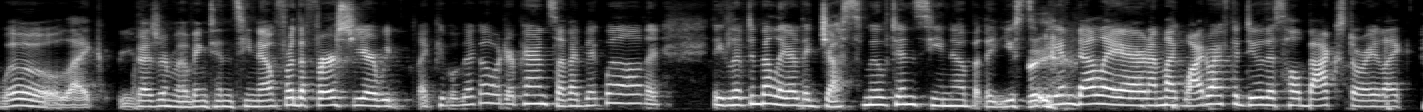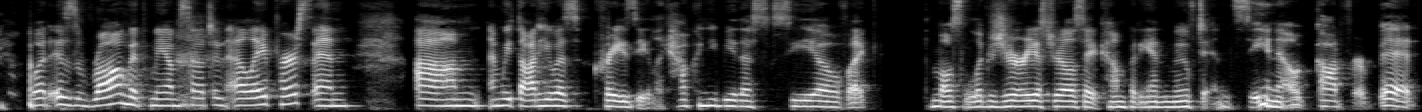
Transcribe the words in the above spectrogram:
whoa, like you guys are moving to Encino. For the first year, we like people be like, oh, where do your parents live? I'd be like, well, they, they lived in Bel Air. They just moved to Encino, but they used to be in Bel Air. And I'm like, why do I have to do this whole backstory? Like, what is wrong with me? I'm such an LA person. Um, and we thought he was crazy. Like, how can you be the CEO of like the most luxurious real estate company and move to Encino? God forbid.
